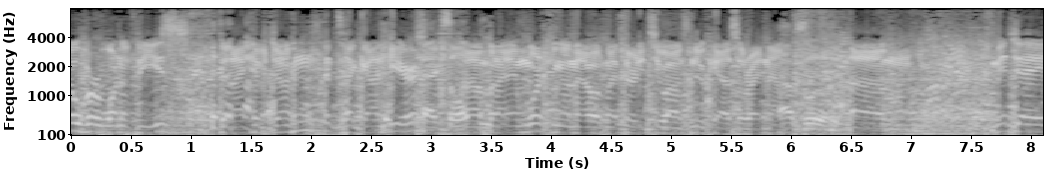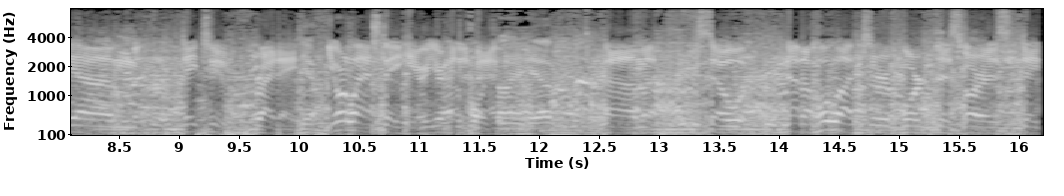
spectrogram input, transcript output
sober one of these that I have done since I got here. Excellent. Um, but I am working on that with my 32 ounce Newcastle right now. Absolutely. Um, midday, um, day two, Friday. Yep. Your last day here. You're headed back. Yeah. Um, so not a whole lot to report as far as day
